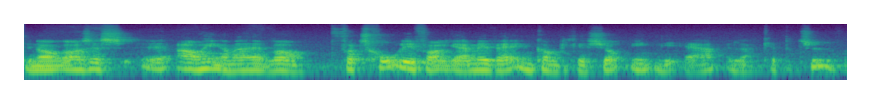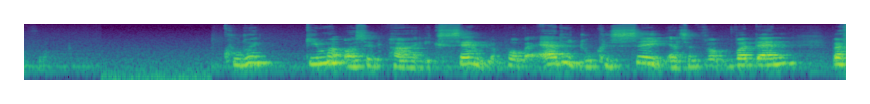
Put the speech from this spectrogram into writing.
det nok også øh, afhænger meget af, hvor fortrolige folk er med, hvad en komplikation egentlig er, eller kan betyde for folk. Kunne du ikke give mig også et par eksempler på, hvad er det, du kan se? Altså, hvordan, hvad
